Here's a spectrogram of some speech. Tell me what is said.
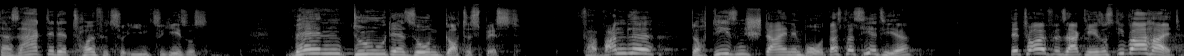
Da sagte der Teufel zu ihm, zu Jesus, wenn du der Sohn Gottes bist, verwandle doch diesen Stein in Brot. Was passiert hier? Der Teufel sagt Jesus die Wahrheit.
